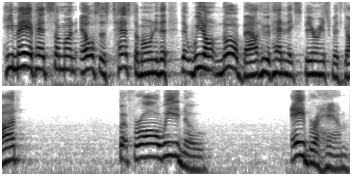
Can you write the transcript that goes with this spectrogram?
He may have had someone else's testimony that, that we don't know about who have had an experience with God. But for all we know, Abraham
